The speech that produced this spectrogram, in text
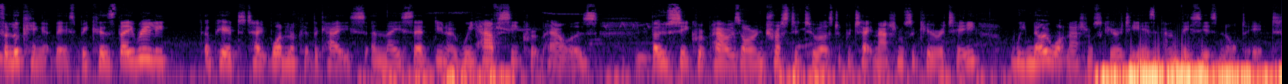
for looking at this because they really appeared to take one look at the case and they said you know we have secret powers. Those secret powers are entrusted to us to protect national security. We know what national security is and this is not it.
